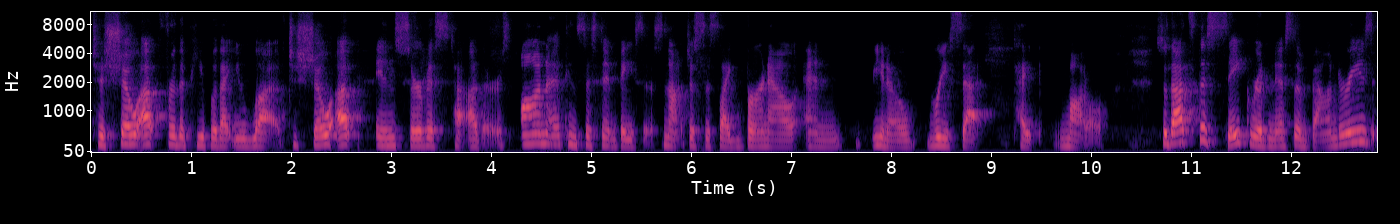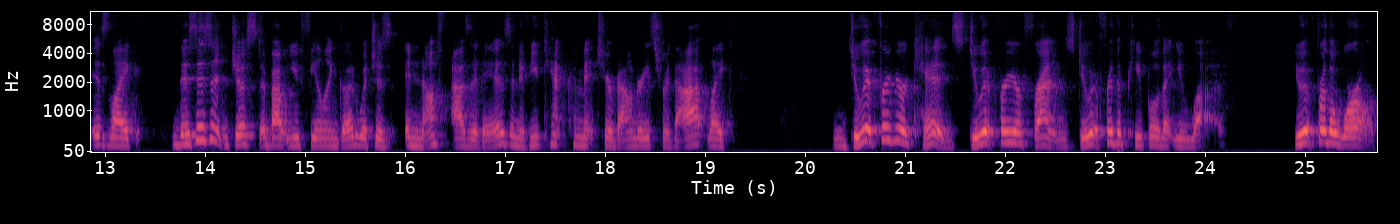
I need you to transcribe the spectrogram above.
to show up for the people that you love, to show up in service to others on a consistent basis, not just this like burnout and, you know, reset type model. So that's the sacredness of boundaries is like this isn't just about you feeling good, which is enough as it is. And if you can't commit to your boundaries for that, like do it for your kids, do it for your friends, do it for the people that you love, do it for the world.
